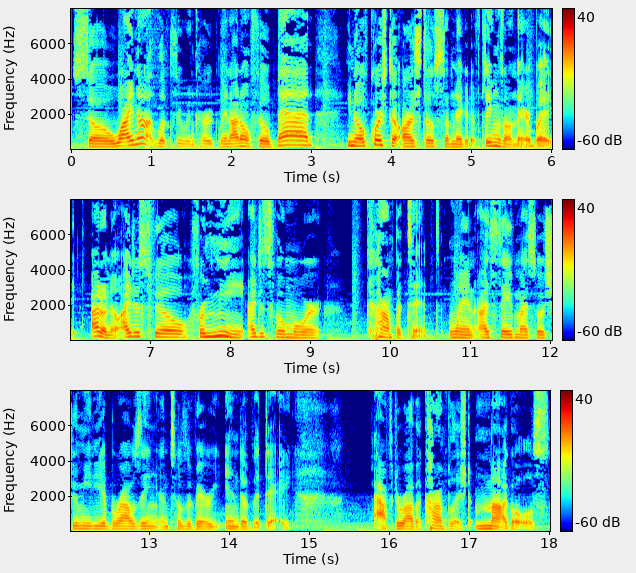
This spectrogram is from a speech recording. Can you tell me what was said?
So why not look through encouragement? I don't feel bad. You know, of course, there are still some negative things on there, but I don't know. I just feel, for me, I just feel more competent when I save my social media browsing until the very end of the day after I've accomplished my goals.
